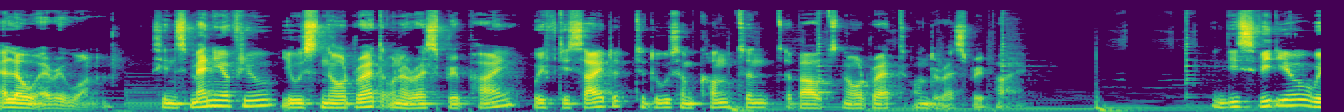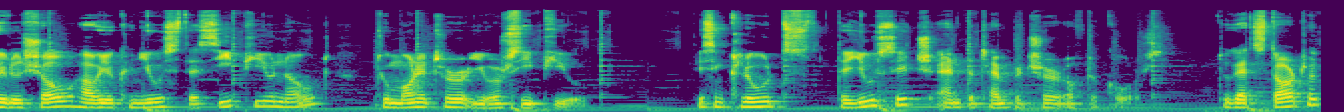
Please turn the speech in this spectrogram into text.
Hello everyone. Since many of you use Node-RED on a Raspberry Pi, we've decided to do some content about Node-RED on the Raspberry Pi. In this video we will show how you can use the CPU node to monitor your CPU. This includes the usage and the temperature of the cores. To get started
